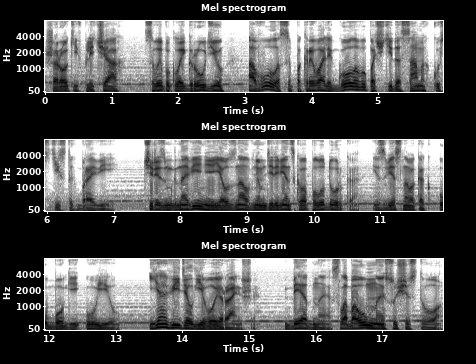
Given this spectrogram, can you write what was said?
Широкий в плечах, с выпуклой грудью, а волосы покрывали голову почти до самых кустистых бровей. Через мгновение я узнал в нем деревенского полудурка, известного как «убогий Уилл». Я видел его и раньше. Бедное, слабоумное существо,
